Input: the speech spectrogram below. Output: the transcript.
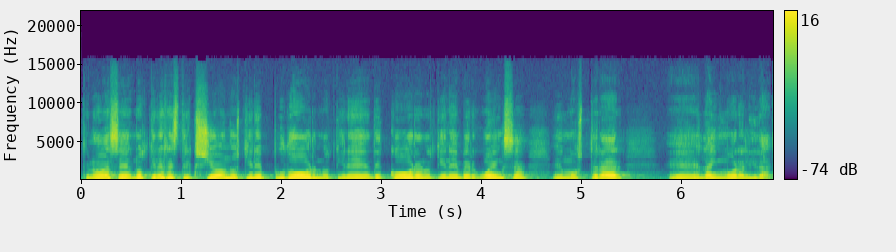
que no, hace, no tiene restricción, no tiene pudor, no tiene decoro, no tiene vergüenza en mostrar eh, la inmoralidad.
